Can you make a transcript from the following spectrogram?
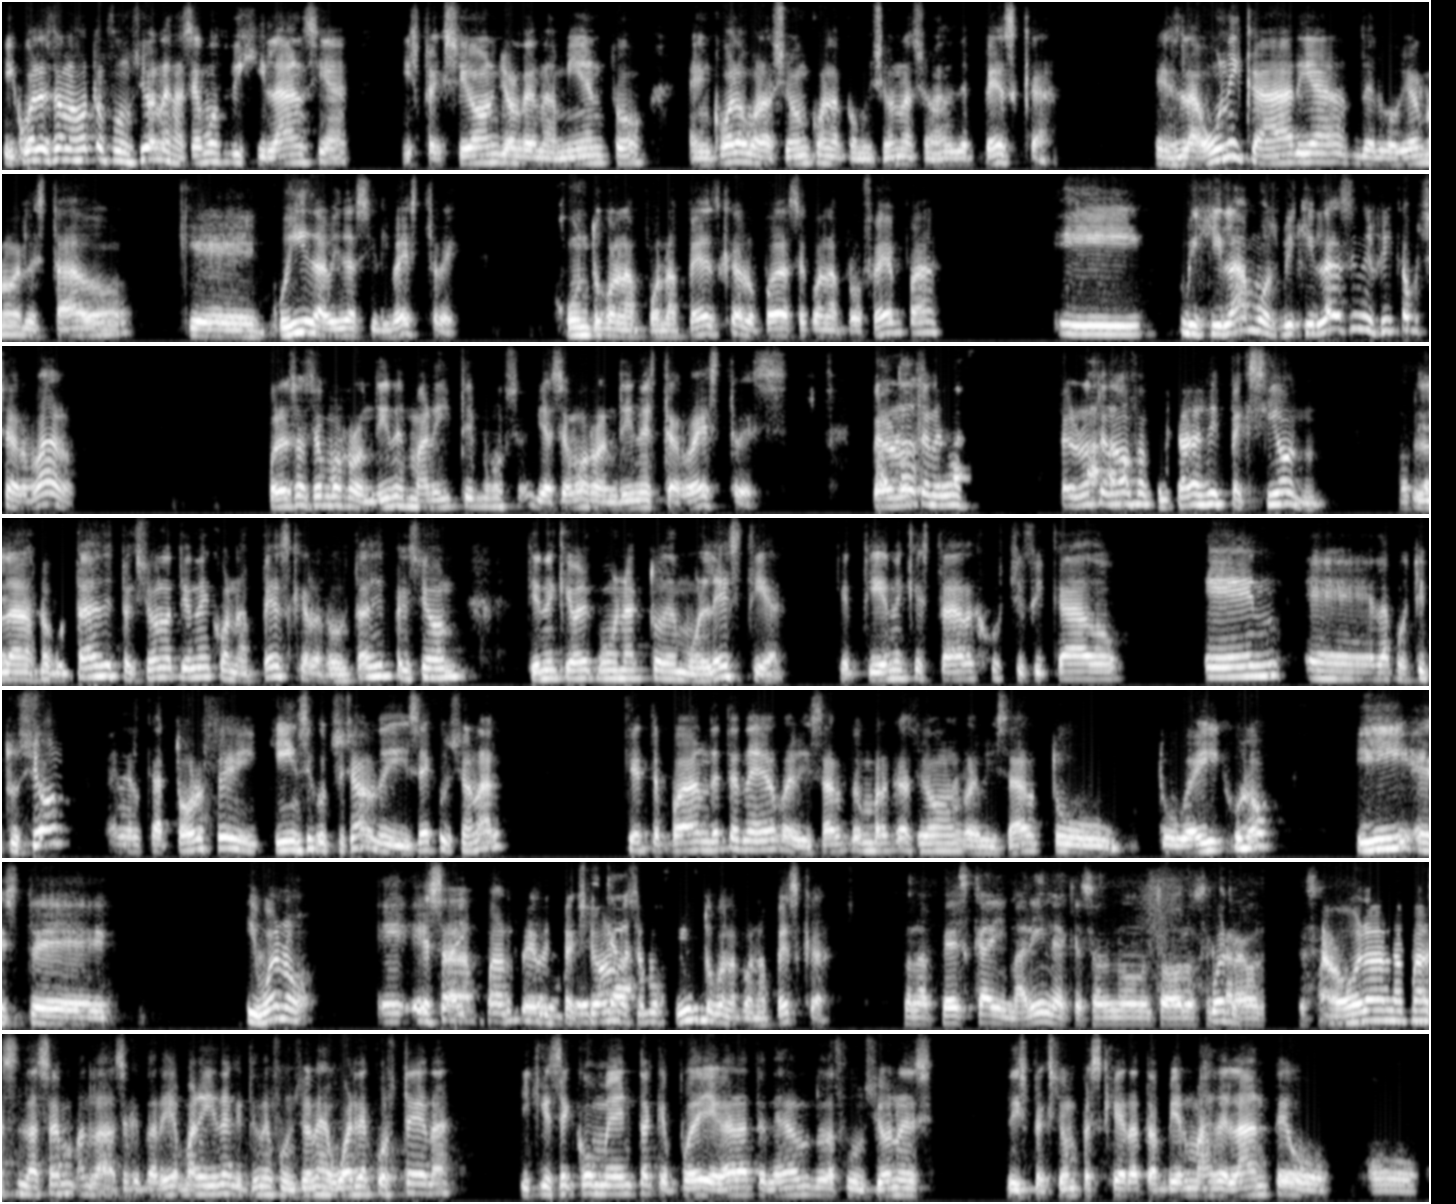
¿Y cuáles son las otras funciones? Hacemos vigilancia inspección y ordenamiento en colaboración con la Comisión Nacional de Pesca. Es la única área del gobierno del estado que cuida vida silvestre, junto con la Pesca, lo puede hacer con la Profepa, y vigilamos. Vigilar significa observar. Por eso hacemos rondines marítimos y hacemos rondines terrestres. Pero no tenemos, pero no ah, tenemos ah. facultades de inspección. Las facultades de inspección la tienen con la pesca. Las facultades de inspección tienen que ver con un acto de molestia que tiene que estar justificado en eh, la Constitución, en el 14 y 15 constitucional, el 16 constitucional, que te puedan detener, revisar tu embarcación, revisar tu, tu vehículo y este y bueno, e, esa parte de la inspección la hacemos junto con la con la pesca. Con la pesca y marina, que son todos los encargados. ahora la, la, la Secretaría Marina, que tiene funciones de guardia costera, y que se comenta que puede llegar a tener las funciones de inspección pesquera también más adelante o, o,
